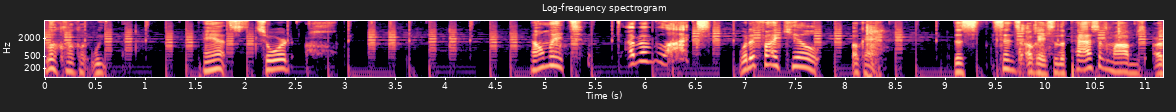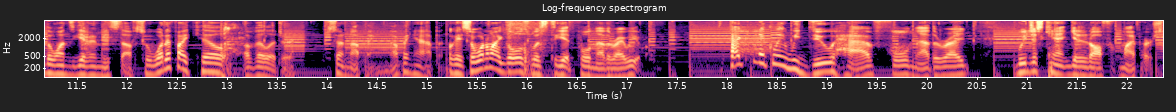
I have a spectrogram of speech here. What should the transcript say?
Look, look, look. We pants, sword. Oh. Helmet. Diamond blocks. What if I kill... Okay. This since okay, so the passive mobs are the ones giving me stuff. So what if I kill a villager? So nothing. Nothing happened. Okay, so one of my goals was to get full netherite. We technically we do have full netherite. We just can't get it off of my person.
